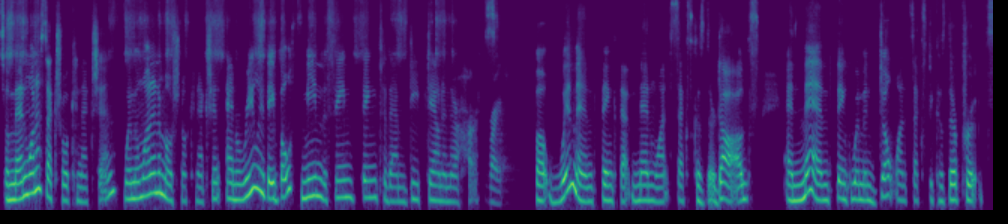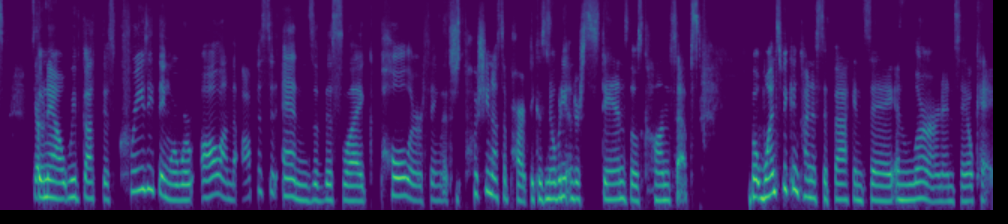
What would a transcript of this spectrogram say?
So men want a sexual connection women want an emotional connection and really they both mean the same thing to them deep down in their hearts. Right. But women think that men want sex because they're dogs and men think women don't want sex because they're prudes So now we've got this crazy thing where we're all on the opposite ends of this like polar thing that's just pushing us apart because nobody understands those concepts. But once we can kind of sit back and say and learn and say, okay,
